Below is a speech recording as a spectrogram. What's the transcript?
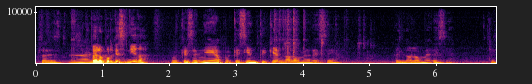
Entonces, ay, Pero ¿por qué se niega? ¿Por qué se niega? Porque siente que él no lo merece. Él no lo merece. Sí.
